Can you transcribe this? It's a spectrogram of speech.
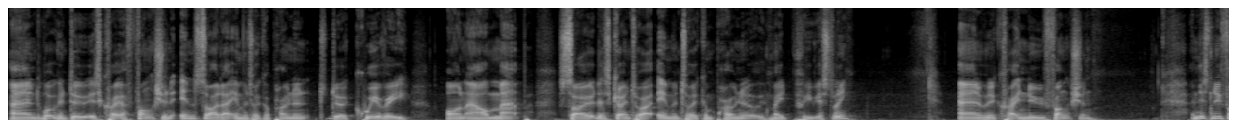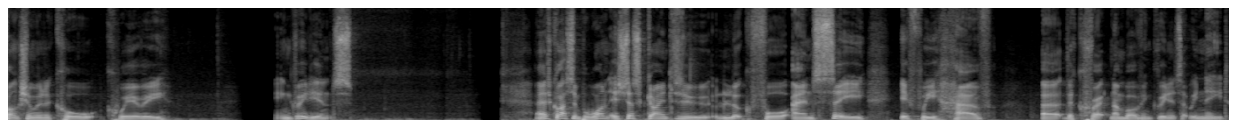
and what we're going to do is create a function inside our inventory component to do a query on our map. So let's go into our inventory component that we've made previously and we're going to create a new function. And this new function we're going to call query ingredients. And it's quite a simple one. It's just going to look for and see if we have uh, the correct number of ingredients that we need.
